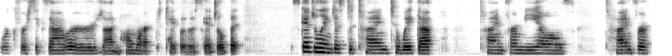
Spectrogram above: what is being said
work for six hours on homework type of a schedule, but scheduling just a time to wake up, time for meals, time for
